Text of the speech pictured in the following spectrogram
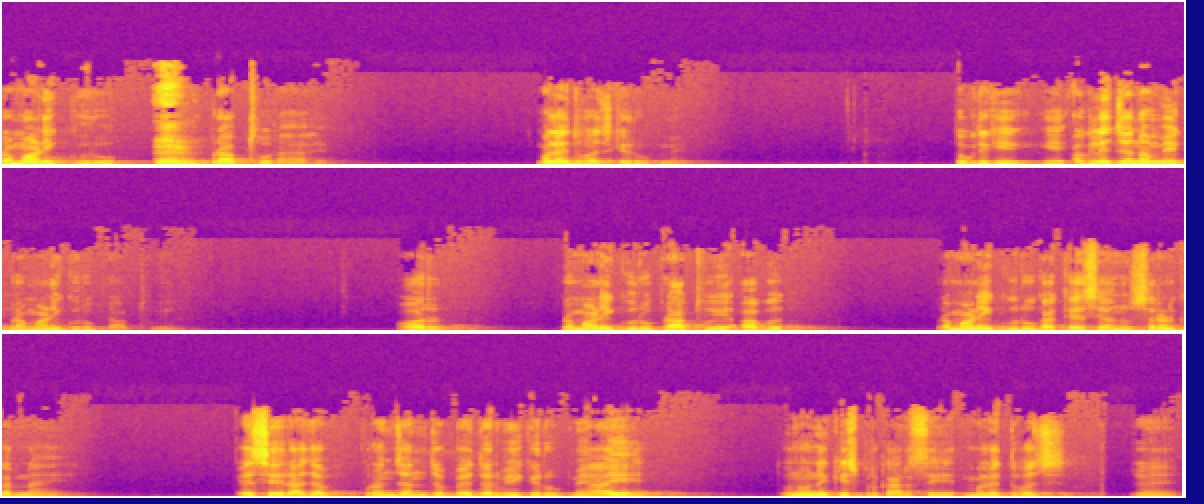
प्रामाणिक गुरु प्राप्त हो रहा है। मलय ध्वज के रूप में। तो देखिए, ये अगले जन्म में एक प्रामाणिक गुरु प्राप्त हुए और प्रामाणिक गुरु प्राप्त हुए, अब प्रामाणिक गुरु का कैसे अनुसरण करना है? कैसे राजा पुरंजन जब वैदर्भी के रूप में आए तो उन्होंने किस प्रकार से मलय ध्वज जो है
